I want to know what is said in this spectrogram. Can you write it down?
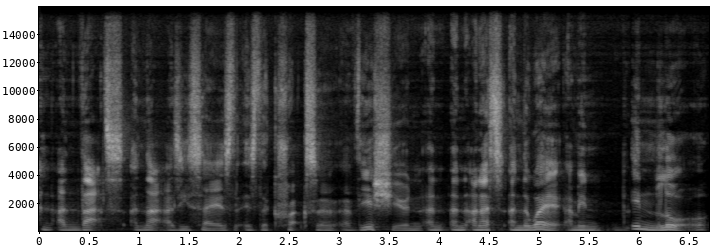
And and that's and that, as you say, is is the crux of, of the issue. And and and and, and the way, I mean, in law,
